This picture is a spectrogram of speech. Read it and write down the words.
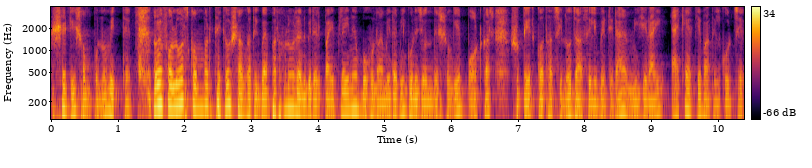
সেটি সম্পূর্ণ মিথ্যে। তবে ফলোয়ার্স কমবার থেকেও সাংঘাতিক ব্যাপার হলো রণবীরের পাইপলাইনে বহু নামি দামি গুণীজনদের সঙ্গে পডকাস্ট শুটের কথা ছিল যা সেলিব্রিটিরা নিজেরাই একে একে বাতিল করছে।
